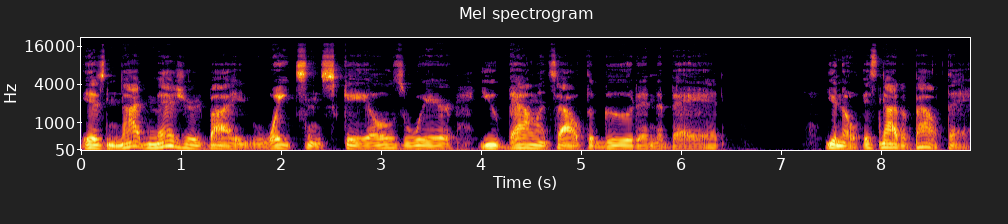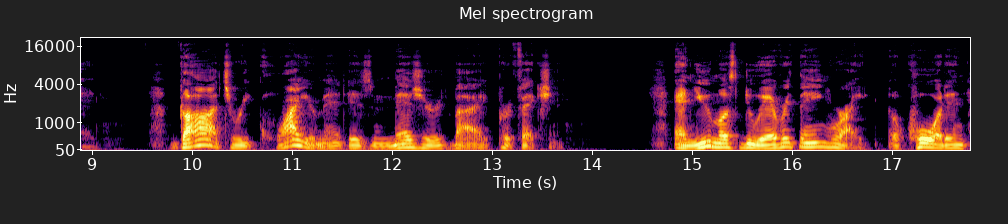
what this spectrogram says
is not measured by weights and scales where you balance out the good and the bad. You know, it's not about that. God's requirement is measured by perfection. And you must do everything right according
